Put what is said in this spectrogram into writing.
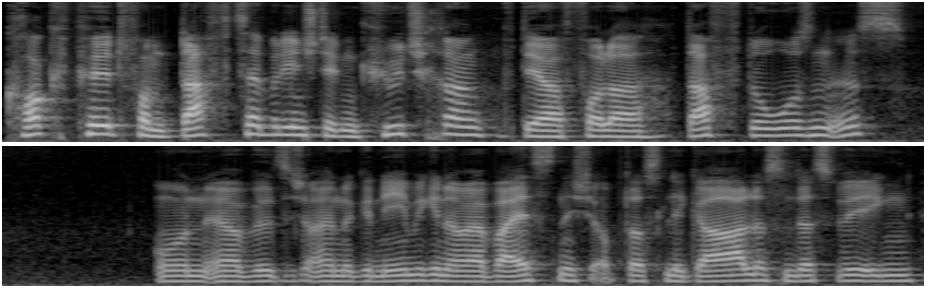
Cockpit vom Duff Zeppelin steht ein Kühlschrank, der voller Duff-Dosen ist. Und er will sich eine genehmigen, aber er weiß nicht, ob das legal ist. Und deswegen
